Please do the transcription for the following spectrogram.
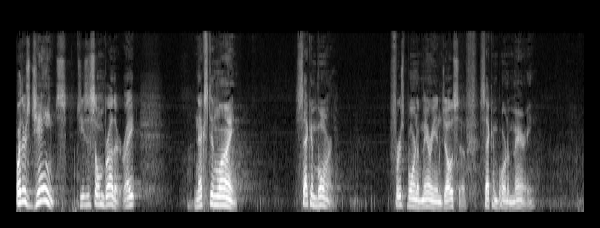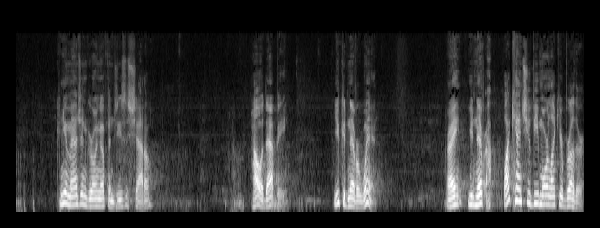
Or there's James, Jesus' own brother, right? Next in line, second born, firstborn of Mary and Joseph, second born of Mary. Can you imagine growing up in Jesus' shadow? How would that be? You could never win, right? You'd never. Why can't you be more like your brother?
